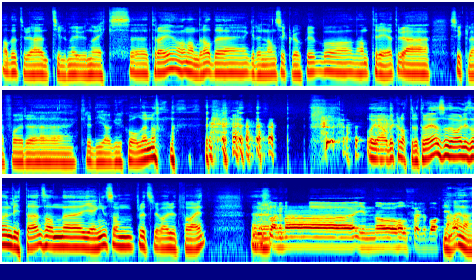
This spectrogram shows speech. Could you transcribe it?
hadde tror jeg, til og med Uno X-trøye, og han andre hadde Grenland sykkelklubb, og han tredje tror jeg sykla for uh, Credit Agricole eller noe. og jeg hadde klatretrøye, så det var liksom litt av en sånn uh, gjeng som plutselig var ute på veien. Du slang deg inn og holdt følge bak dem? Nei, nei,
